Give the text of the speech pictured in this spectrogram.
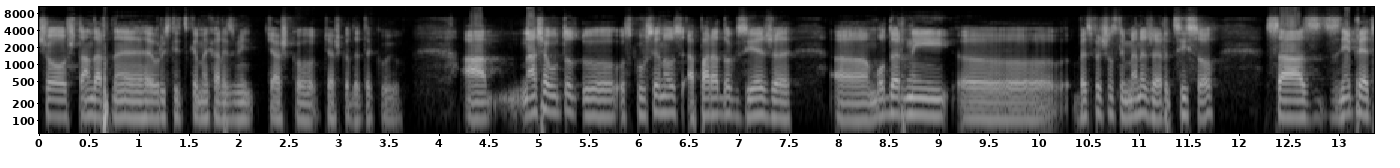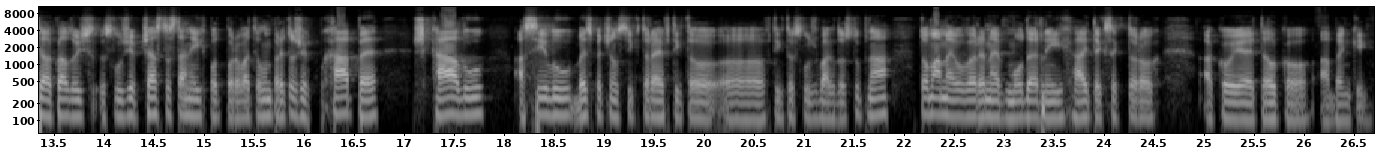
čo štandardné heuristické mechanizmy ťažko, ťažko detekujú. A naša úto, uh, skúsenosť a paradox je, že uh, moderný bezpečnostný manažer CISO sa z nepriateľa cloudových služieb často stane ich podporovateľom, pretože chápe škálu a sílu bezpečnosti, ktorá je v týchto, v týchto službách dostupná. To máme uverené v moderných high-tech sektoroch, ako je telko a banking.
